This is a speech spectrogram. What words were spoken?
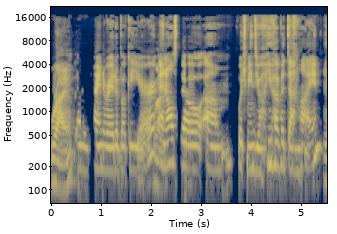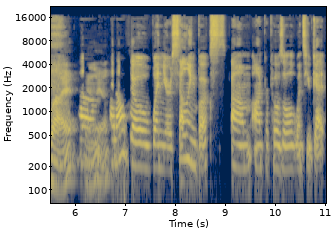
Right. I'm trying to write a book a year, right. and also, um, which means you you have a deadline. Right. Um, yeah, yeah. And also, when you're selling books um, on proposal, once you get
